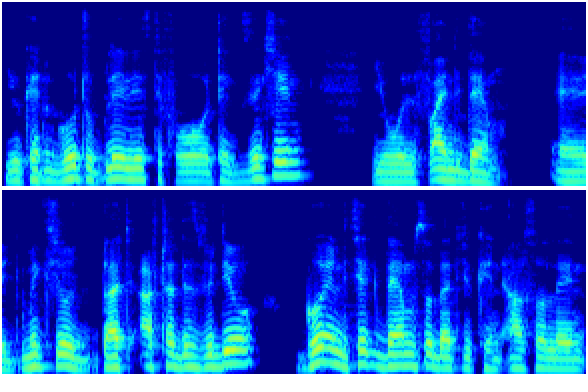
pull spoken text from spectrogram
you can go to playlist for taxation you will find them uh, make sure that after this video go and check them so that you can also learn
